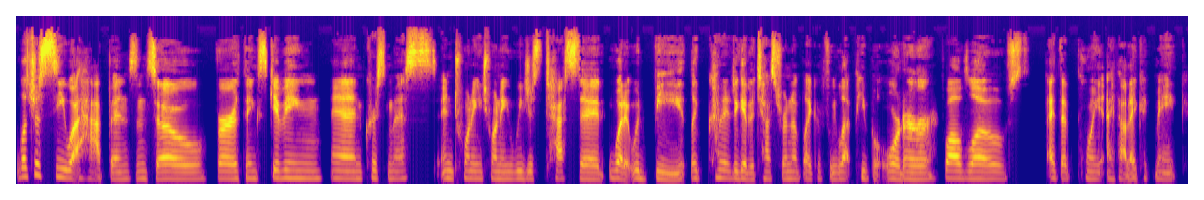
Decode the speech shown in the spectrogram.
let's just see what happens. And so for Thanksgiving and Christmas in 2020, we just tested what it would be, like kind of to get a test run of like if we let people order 12 loaves. At that point, I thought I could make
